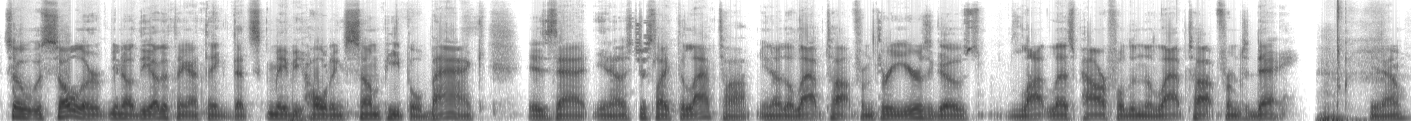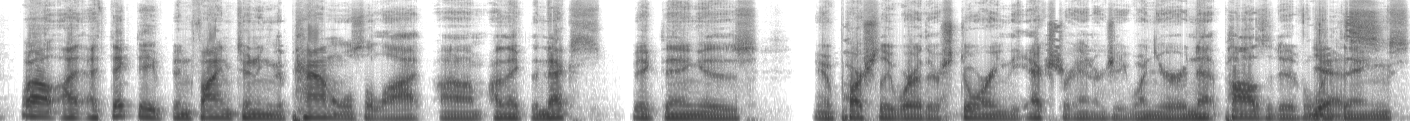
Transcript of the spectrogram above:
So with solar, you know, the other thing I think that's maybe holding some people back is that, you know, it's just like the laptop. You know, the laptop from three years ago is a lot less powerful than the laptop from today. You know? Well, I, I think they've been fine tuning the panels a lot. Um, I think the next big thing is, you know, partially where they're storing the extra energy. When you're a net positive on Yes. things,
